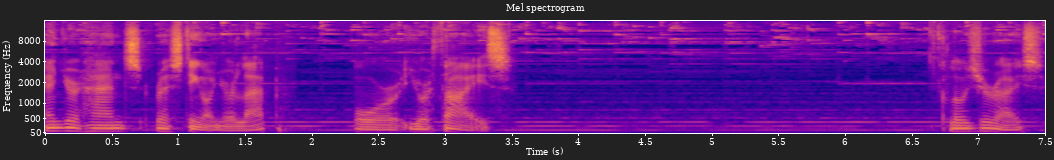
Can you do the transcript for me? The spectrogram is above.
and your hands resting on your lap or your thighs. Close your eyes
